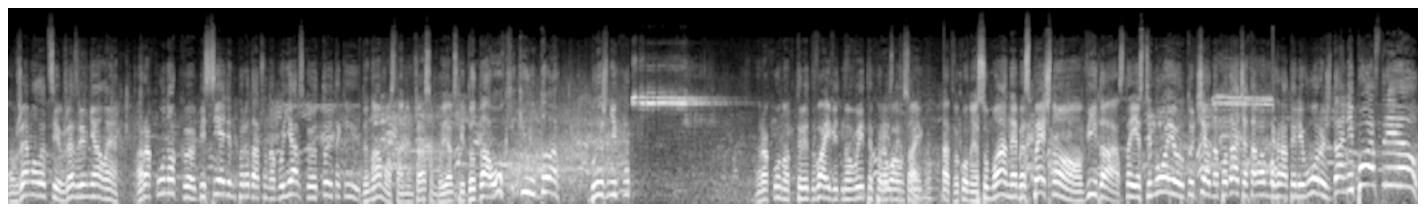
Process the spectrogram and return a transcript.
вже молодці. Вже зрівняли рахунок. Бісєдін передачу на Буярську. Той такий Динамо останнім часом Буярський додав. Ох, який удар! Ближній кут. Рахунок 3-2 і відновити перевагу тайму. Виконує сума. Небезпечно. Віда стає стіною. Тут ще одна подача. Та вам грати ліворуч. Дальній постріл.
